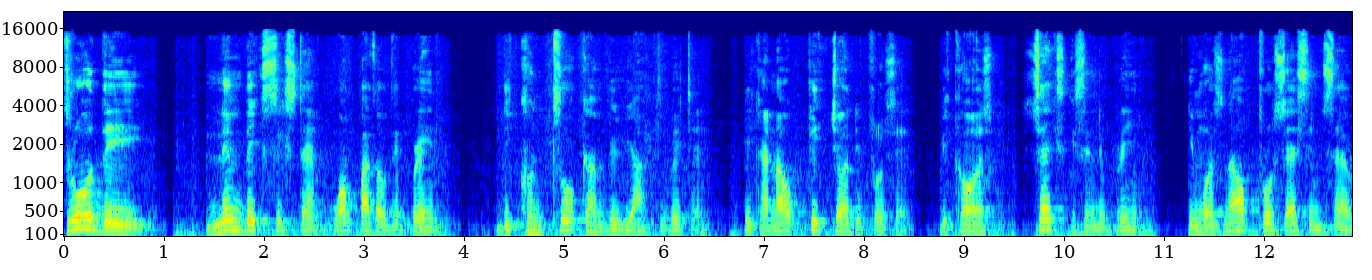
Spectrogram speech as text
through the limbic system, one part of the brain, the control can be reactivated. He can now picture the process because sex is in the brain. He must now process himself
